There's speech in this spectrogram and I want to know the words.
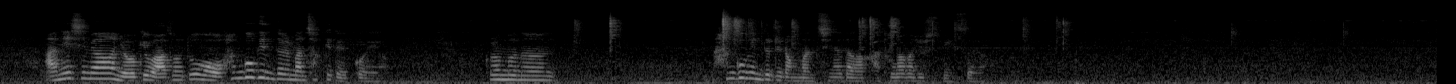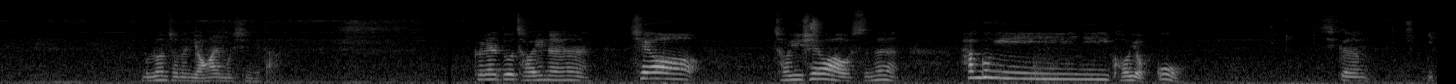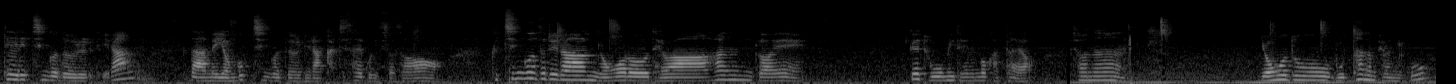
아니시면 여기 와서도 한국인들만 찾게 될 거예요. 그러면은 한국인들이랑만 지내다가 가 돌아가실 수도 있어요. 물론 저는 영알못입니다. 그래도 저희는 쉐어 저희 쉐어하우스는 한국인이 거의 없고 지금 이태리 친구들이랑 그 다음에 영국 친구들이랑 같이 살고 있어서 그 친구들이랑 영어로 대화하는 거에 꽤 도움이 되는 것 같아요. 저는 영어도 못하는 편이고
